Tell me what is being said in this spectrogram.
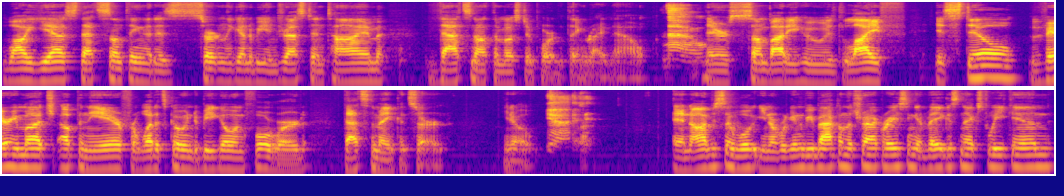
while yes, that's something that is certainly going to be addressed in time, that's not the most important thing right now. No. There's somebody whose life is still very much up in the air for what it's going to be going forward. That's the main concern. You know, Yeah. and obviously we'll you know we're going to be back on the track racing at Vegas next weekend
